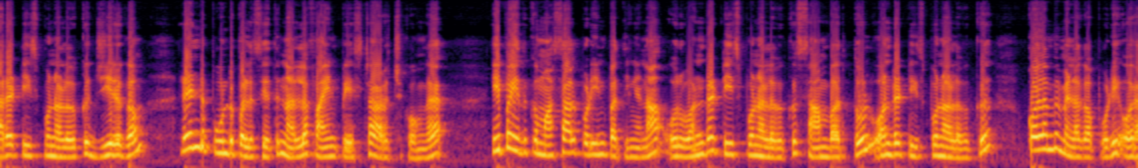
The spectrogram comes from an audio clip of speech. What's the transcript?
அரை டீஸ்பூன் அளவுக்கு ஜீரகம் ரெண்டு பூண்டு பல் சேர்த்து நல்லா ஃபைன் பேஸ்ட்டாக அரைச்சிக்கோங்க. இப்போ இதுக்கு மசால் பொடின்னு பார்த்தீங்கன்னா ஒரு ஒன்றரை டீஸ்பூன் அளவுக்கு சாம்பார் தூள் ஒன்றரை டீஸ்பூன் அளவுக்கு குழம்பு மிளகாய் பொடி ஒரு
